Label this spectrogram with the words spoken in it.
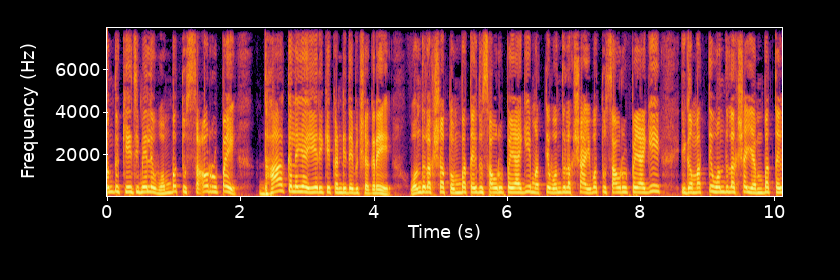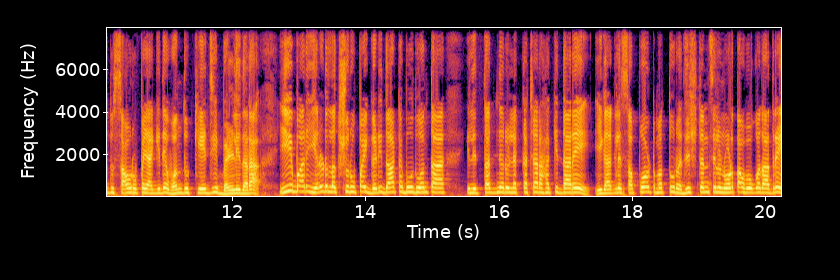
ಒಂದು ಕೆಜಿ ಮೇಲೆ ಒಂಬತ್ತು ಸಾವಿರ ರೂಪಾಯಿ ದಾಖಲೆಯ ಏರಿಕೆ ಕಂಡಿದೆ ವೀಕ್ಷಕರೇ. ಒಂದು ಲಕ್ಷ ತೊಂಬತ್ತೈದು ಸಾವಿರ ರೂಪಾಯಿ ಆಗಿ ಮತ್ತೆ ಒಂದು ಲಕ್ಷ ಐವತ್ತು ಸಾವಿರ ರೂಪಾಯಿ ಆಗಿ ಈಗ ಮತ್ತೆ ಒಂದು ಲಕ್ಷ ಎಂಬತ್ತೈದು ಸಾವಿರ ರೂಪಾಯಿ ಆಗಿದೆ ಒಂದು ಕೆಜಿ ಬೆಳ್ಳಿ ದರ. ಈ ಬಾರಿ ಎರಡು ಲಕ್ಷ ರೂಪಾಯಿ ಗಡಿ ದಾಟಬಹುದು ಅಂತ ಇಲ್ಲಿ ತಜ್ಞರು ಲೆಕ್ಕಾಚಾರ ಹಾಕಿದ್ದಾರೆ. ಈಗಾಗಲೇ ಸಪೋರ್ಟ್ ಮತ್ತು ರೆಸಿಸ್ಟೆನ್ಸ್ ಇಲ್ಲಿ ನೋಡ್ತಾ ಹೋಗೋದಾದ್ರೆ,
